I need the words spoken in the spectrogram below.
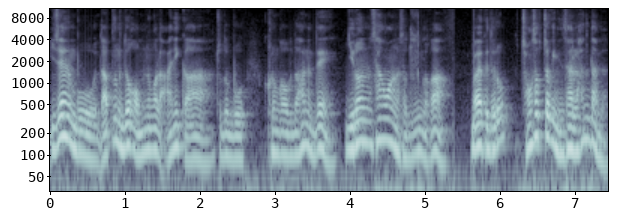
이제는 뭐 나쁜 의도가 없는 걸 아니까 저도 뭐 그런가 보다 하는데 이런 상황에서 누군가가 말 그대로 정석적인 인사를 한다면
